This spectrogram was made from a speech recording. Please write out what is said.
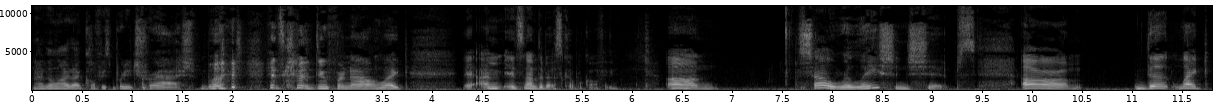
Not gonna lie, that coffee's pretty trash, but it's gonna do for now. Like, I'm, it's not the best cup of coffee. Um, so relationships, um, the like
